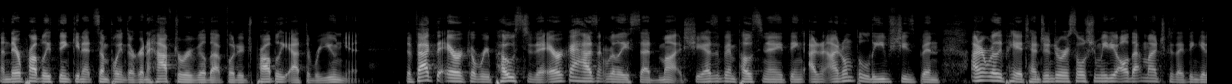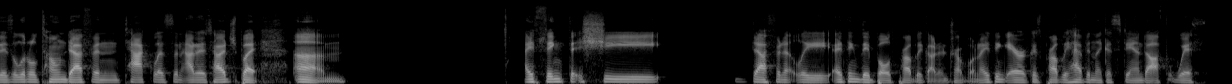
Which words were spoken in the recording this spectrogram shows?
and they're probably thinking at some point they're going to have to reveal that footage, probably at the reunion. The fact that Erika reposted it, Erika hasn't really said much. She hasn't been posting anything. I don't, I don't believe she's been. I don't really pay attention to her social media all that much because I think it is a little tone deaf and tactless and out of touch. But um, I think that she definitely I think they both probably got in trouble. And I think Erika's probably having like a standoff with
